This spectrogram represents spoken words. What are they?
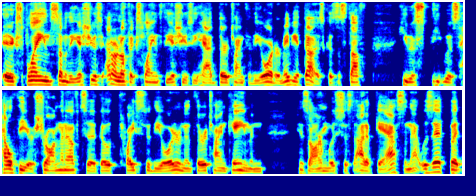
it explains some of the issues. I don't know if it explains the issues he had third time through the order. Maybe it does because the stuff he was he was healthy or strong enough to go twice through the order, and the third time came and his arm was just out of gas, and that was it. But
